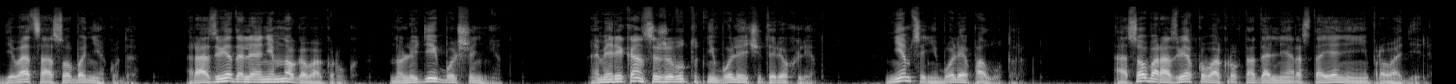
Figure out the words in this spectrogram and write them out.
Деваться особо некуда. Разведали они много вокруг, но людей больше нет. Американцы живут тут не более четырех лет. Немцы не более полутора. Особо разведку вокруг на дальние расстояния не проводили.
